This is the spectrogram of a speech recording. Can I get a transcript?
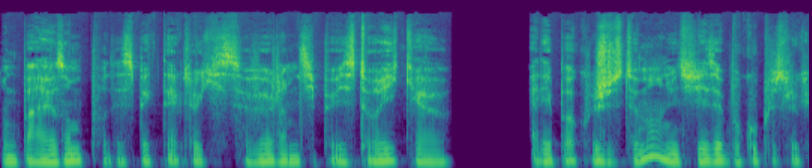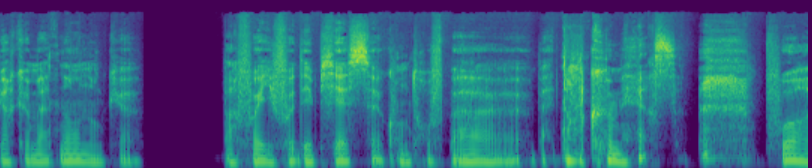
Donc par exemple pour des spectacles qui se veulent un petit peu historiques, euh, à l'époque justement on utilisait beaucoup plus le cuir que maintenant, donc parfois il faut des pièces qu'on ne trouve pas bah, dans le commerce pour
